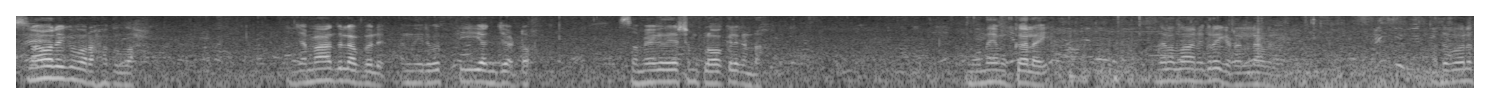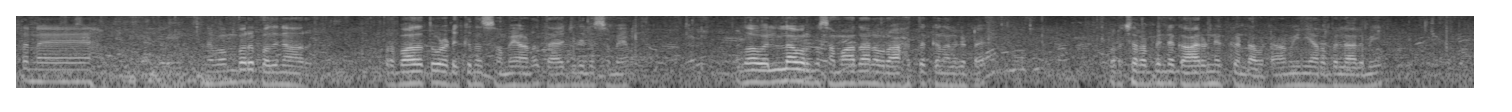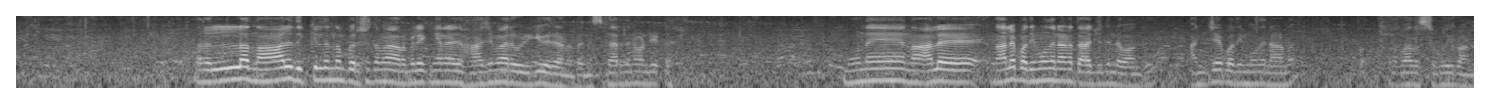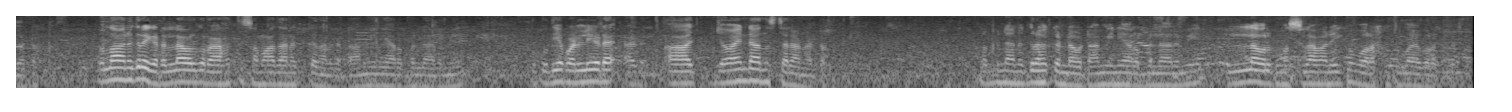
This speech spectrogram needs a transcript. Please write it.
അസ്സാം വലൈക്കും വറഹമുല്ല ജമാഅത്തുൽ അവൽ ഇന്ന് ഇരുപത്തി അഞ്ച് കേട്ടോ. സമയം ഏകദേശം ക്ലോക്കിൽ കണ്ടോ? മൂന്നേ മുക്കാലായി. ഇതെല്ലാം അനുഗ്രഹിക്കട്ടെ എല്ലാവരും അതുപോലെ തന്നെ നവംബർ പതിനാറ് പ്രഭാതത്തോടടുക്കുന്ന സമയമാണ് താജുദിന്റെ സമയം. അള്ളാഹു എല്ലാവർക്കും സമാധാനവും റാഹത്തൊക്കെ നൽകട്ടെ. കുറച്ച് റബ്ബിന്റെ കാരുണ്യമൊക്കെ ഉണ്ടാവട്ടെ. ആമീനി റബ്ബല്ലാലമീൻ അങ്ങനെ എല്ലാ നാല് ദിക്കിൽ നിന്നും പരിശുദ്ധമായ അറബിലേക്ക് ഇങ്ങനെ ഹാജിമാർ ഒഴുകി വരികയാണ് കേട്ടോ. നിസ്കാരത്തിന് വേണ്ടിയിട്ട്. മൂന്ന് നാല് നാല് പതിമൂന്നിനാണ് താജുദ്ദീന്റെ ബാങ്ക്. അഞ്ച് പതിമൂന്നിനാണ് പ്ര- പ്രഭാത സുബൈ ബാങ്ക് കേട്ടോ. ഒന്നാം അനുഗ്രഹിക്കട്ടെ. എല്ലാവർക്കും റാഹത്ത് സമാധാനമൊക്കെ നൽകട്ടെ. ആമീൻ യാ അറബല്ല ഇത് പുതിയ പള്ളിയുടെ ആ ജോയിന്റ് ആകുന്ന സ്ഥലമാണ് കേട്ടോ. റബ്ബിന്റെ അനുഗ്രഹമൊക്കെ ഉണ്ടാവട്ടെ. ആമീൻ യാ റബ്ബല്ലാലമീൻ എല്ലാവർക്കും അസ്സാം വലൈക്കും വാഹമത്തല്ലാ വാബർക്കാത്തു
